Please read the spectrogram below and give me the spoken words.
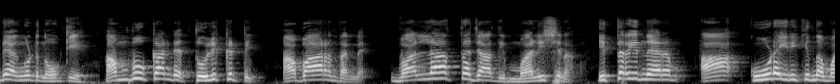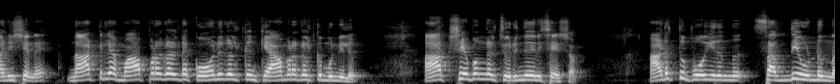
ഇതേ അങ്ങോട്ട് നോക്കി. അമ്പൂക്കാന്റെ തൊലിക്കെട്ടി അപാരം തന്നെ. വല്ലാത്ത ജാതി മനുഷ്യനാണ് ഇത്രയും നേരം ആ കൂടെ ഇരിക്കുന്ന മനുഷ്യനെ നാട്ടിലെ മാപ്രകളുടെ കോലുകൾക്കും ക്യാമറകൾക്കും മുന്നിലും ആക്ഷേപങ്ങൾ ചൊരിഞ്ഞതിന് ശേഷം അടുത്തു പോയിരുന്ന് സദ്യ ഉണ്ണുന്ന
